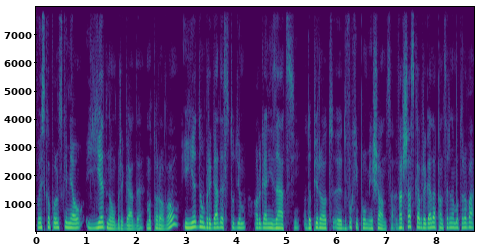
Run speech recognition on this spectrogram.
Wojsko Polskie miało jedną brygadę motorową i jedną brygadę w studium organizacji. Dopiero od y, dwóch i pół miesiąca. Warszawska Brygada Pancerno-Motorowa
